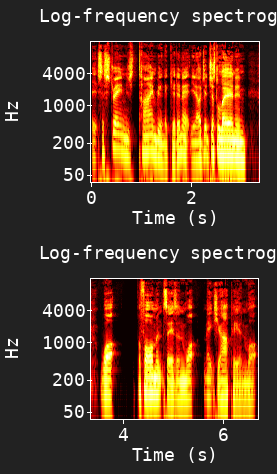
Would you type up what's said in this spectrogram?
it's a strange time being a kid, isn't it? You know, just learning what performance is and what makes you happy and what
